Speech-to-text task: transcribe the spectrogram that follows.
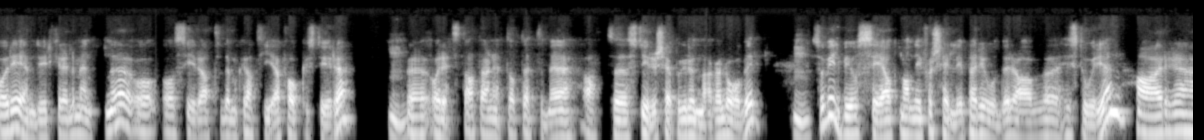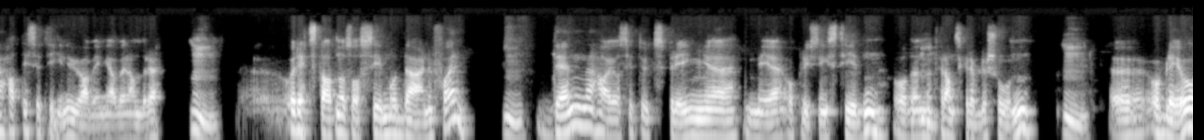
og rendyrker elementene og, og, sier at demokrati er folkestyre, mm. og rettsstat er nettopp dette med at styret skjer på grunnlag av lover, mm. så vil vi jo se at man i forskjellige perioder av historien har hatt disse tingene uavhengig av hverandre. Mm. Og rettsstaten hos oss i moderne form Mm. Den har jo sitt utspring eh, med opplysningstiden og den mm. franske revolusjonen. Mm. Uh, og ble jo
